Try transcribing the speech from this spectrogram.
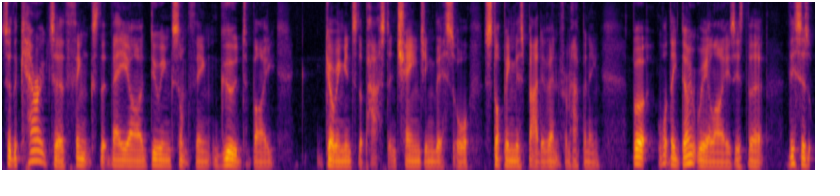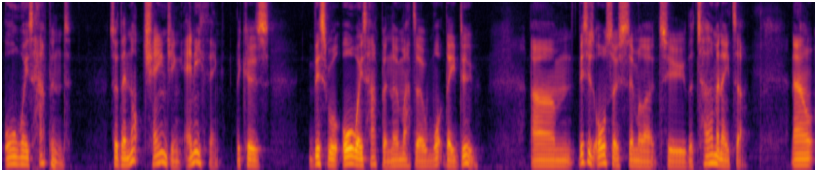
So the character thinks that they are doing something good by going into the past and changing this or stopping this bad event from happening. But what they don't realize is that this has always happened. So they're not changing anything because this will always happen no matter what they do. Um, this is also similar to the Terminator. Now,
